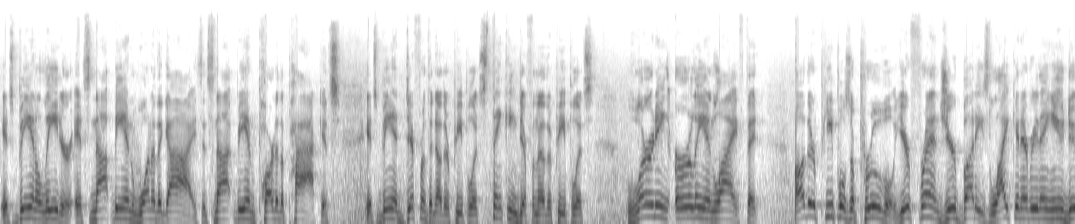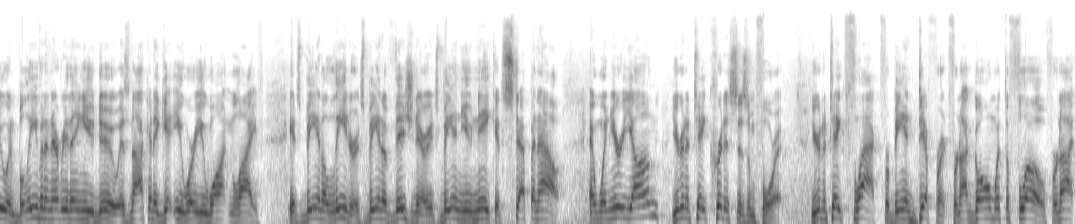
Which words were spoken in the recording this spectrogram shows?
It's being a leader. It's not being one of the guys. It's not being part of the pack. It's it's being different than other people. It's thinking different than other people. It's learning early in life that other people's approval, your friends, your buddies liking everything you do and believing in everything you do is not going to get you where you want in life. It's being a leader, it's being a visionary, it's being unique, it's stepping out. And when you're young, you're going to take criticism for it. You're going to take flack for being different, for not going with the flow, for not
